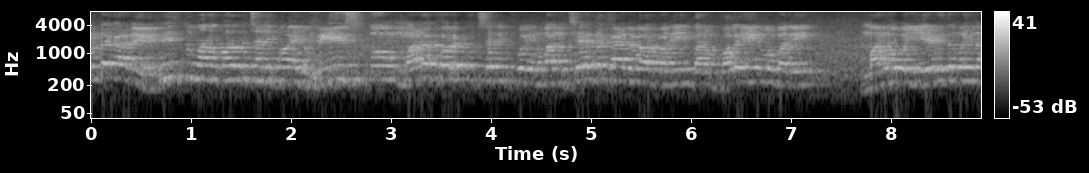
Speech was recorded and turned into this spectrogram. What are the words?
ఉండగానే క్రీస్తు మన కొరకు చనిపోయాడు. క్రీస్తు మన కొరకు చనిపోయిన మనం చేతకాని వారమని మనం బలహీనమని మనలో ఏ విధమైన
